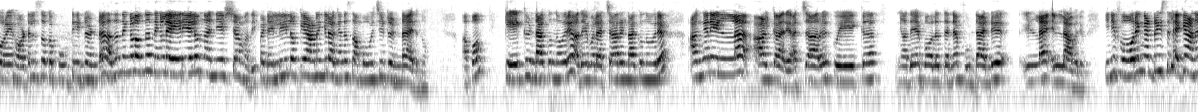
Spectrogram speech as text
കുറേ ഹോട്ടൽസ് ഒക്കെ പൂട്ടിയിട്ടുണ്ട്. അത് നിങ്ങളൊന്ന് നിങ്ങളുടെ ഏരിയയിലൊന്ന് അന്വേഷിച്ചാൽ മതി. ഇപ്പൊ ഡൽഹിയിലൊക്കെ ആണെങ്കിൽ അങ്ങനെ സംഭവിച്ചിട്ടുണ്ടായിരുന്നു. അപ്പം കേക്ക് ഉണ്ടാക്കുന്നവര് അതേപോലെ അച്ചാർ ഉണ്ടാക്കുന്നവര് അങ്ങനെയുള്ള ആൾക്കാർ അച്ചാർ കേക്ക് അതേപോലെ തന്നെ ഫുഡ് ആൻഡ് ഉള്ള എല്ലാവരും. ഇനി ഫോറിൻ കൺട്രീസിലേക്കാണ്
